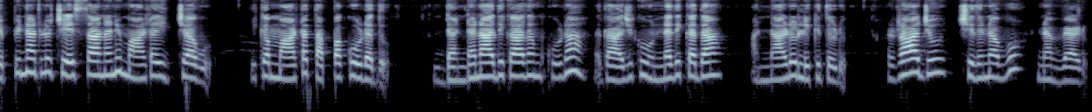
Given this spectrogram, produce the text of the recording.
చెప్పినట్లు చేస్తానని మాట ఇచ్చావు. ఇక మాట తప్పకూడదు. దండనాధికారం కూడా రాజుకు ఉన్నది కదా అన్నాడు లిఖితుడు. రాజు చిరునవ్వు నవ్వాడు.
